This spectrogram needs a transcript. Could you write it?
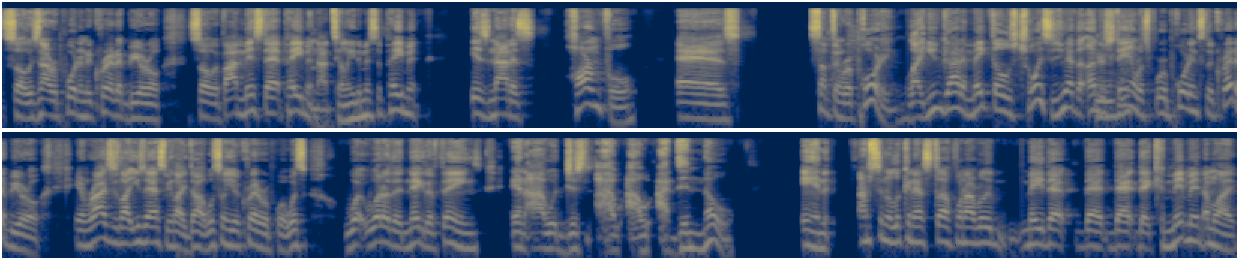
So it's not reporting to the credit bureau. So if I miss that payment, not telling you to miss a payment, is not as harmful as something reporting. Like you got to make those choices. You have to understand mm-hmm. what's reporting to the credit bureau. And Rise is like, you asked me like, dog, what's on your credit report? What's what what are the negative things? And I would just I I, I didn't know. And I'm sitting there looking at stuff when I really made that that that that commitment. I'm like,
